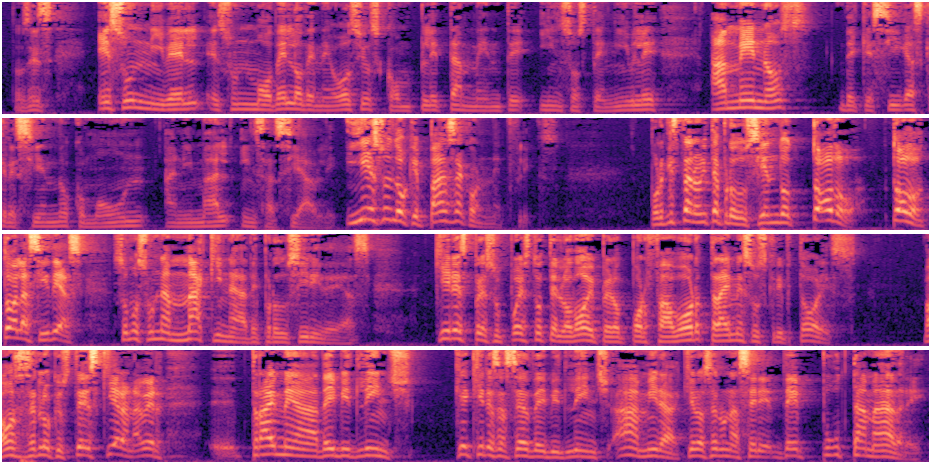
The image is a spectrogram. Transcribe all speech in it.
Entonces, es un nivel, es un modelo de negocios completamente insostenible, a menos de que sigas creciendo como un animal insaciable. Y eso es lo que pasa con Netflix. Porque están ahorita produciendo todo, todo, todas las ideas. Somos una máquina de producir ideas. ¿Quieres presupuesto? Te lo doy, pero por favor tráeme suscriptores. Vamos a hacer lo que ustedes quieran. A ver, eh, tráeme a David Lynch. ¿Qué quieres hacer, David Lynch? Ah, mira, quiero hacer una serie de puta madre.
